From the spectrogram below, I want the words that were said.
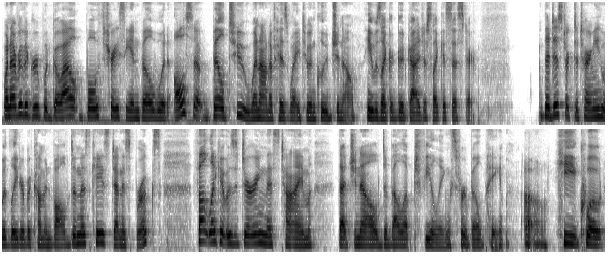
Whenever the group would go out, both Tracy and Bill would also, Bill too, went out of his way to include Jenelle. He was like a good guy, just like his sister. The district attorney who would later become involved in this case, Dennis Brooks, felt like it was during this time that Jenelle developed feelings for Bill Payne. Oh. He, quote,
